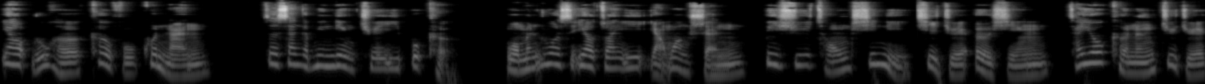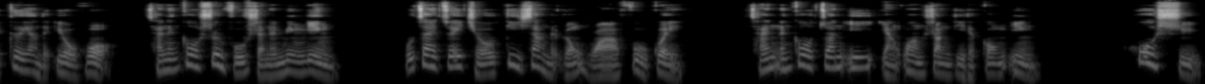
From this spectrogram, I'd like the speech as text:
要如何克服困难？这三个命令缺一不可。我们若是要专一仰望神，必须从心里弃绝恶行，才有可能拒绝各样的诱惑，才能够顺服神的命令，不再追求地上的荣华富贵，才能够专一仰望上帝的供应。或许。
